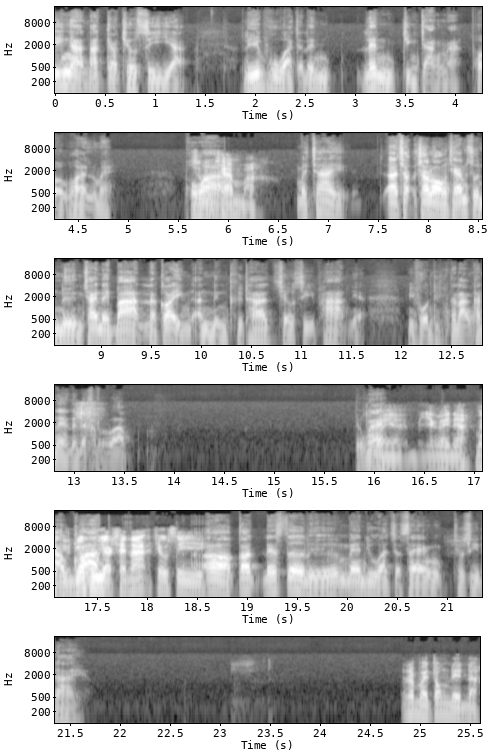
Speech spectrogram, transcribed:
ริงๆอะนัดกับเชลซีอะลิเวอร์พูลอาจจะเล่นเล่นจริงจังนะเพราะเพราะอะไรรู้ไหมเพราะว่าฉลองแชมป์เหรอไม่ใช่เอ่อ ฉลองแชมป์ส่วนหนึ่งใช่ในบ้าน แล้วก็อีกอันหนึ่งคือถ้าเชลซีพลาดเนี่ย มีผลถึงตารางคะแนนเลยนะครับถูกไหมทำอะยังไงนะหมายเอาถึงก็ลิเวอร์พูลอยากชนะเชลซีอ๋อก็เลสเตอร์ หรือแมนยูอาจจะแซงเชลซีได้แล้วทำไมต้องเน้นอะ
